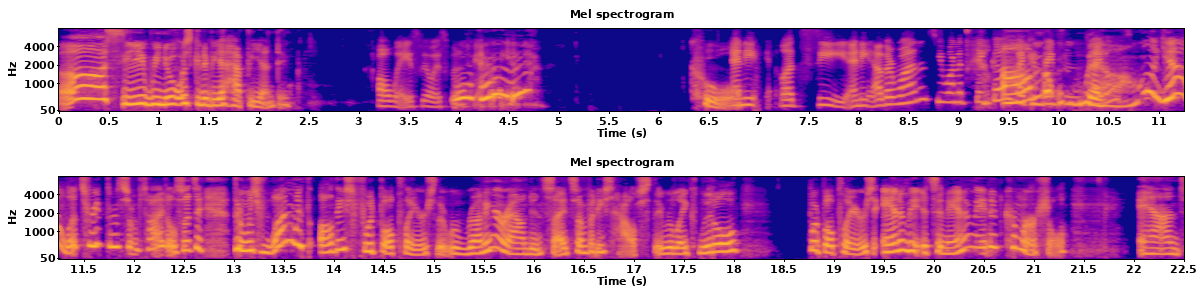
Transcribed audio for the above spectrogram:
Oh, see, we knew it was going to be a happy ending. Always. We always want to be happy. ending. Cool. Any let's see. Any other ones you want to think of? I can read Um, some well, titles. yeah, let's read through some titles. Let's see. There was one with all these football players that were running around inside somebody's house. They were like little football players. Anime. It's an animated commercial, and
